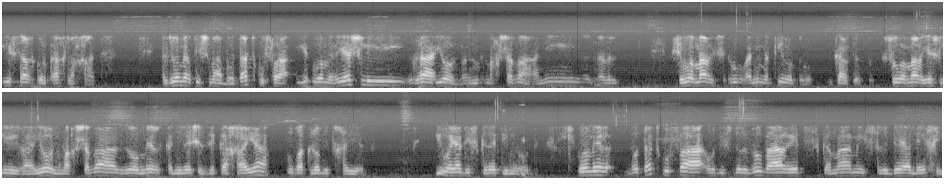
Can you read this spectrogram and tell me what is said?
איסר כל כך לחץ. אז הוא אומר, תשמע, באותה תקופה, הוא אומר, יש לי רעיון, מחשבה, אני... אבל כשהוא אמר, שהוא, אני מכיר אותו, הכרתי אותו, כשהוא אמר, יש לי רעיון, מחשבה, זה אומר, כנראה שזה ככה היה, הוא רק לא מתחייב. כי הוא היה דיסקרטי מאוד. הוא אומר, באותה תקופה עוד הסתובבו בארץ כמה משרידי הלח"י,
